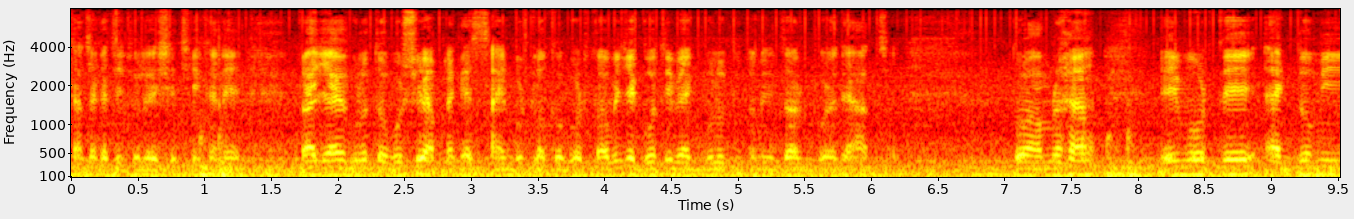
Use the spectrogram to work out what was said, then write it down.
কাছাকাছি চলে এসেছি এখানে। প্রায় জায়গাগুলোতে অবশ্যই আপনাকে সাইনবোর্ড লক্ষ্য করতে হবে যে গতিবেগগুলো কিন্তু নির্ধারণ করে দেওয়া আছে। তো আমরা এই মুহূর্তে একদমই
